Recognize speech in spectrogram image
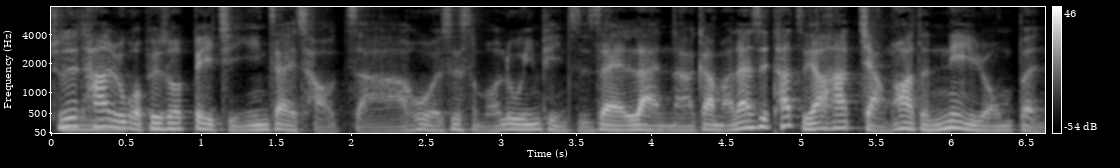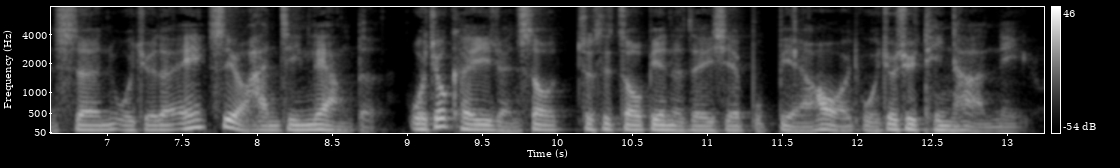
就是他如果比如说背景音在嘈杂，或者是什么录音品质在烂啊干嘛，但是他只要他讲话的内容本身，我觉得诶是有含金量的。我就可以忍受，就是周边的这一些不便，然后我我就去听他的内容。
